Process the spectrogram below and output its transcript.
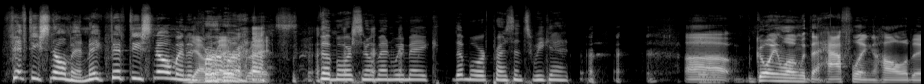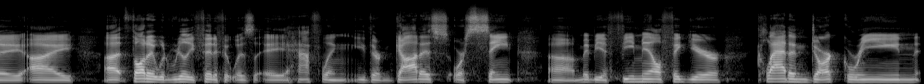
50 snowmen, make 50 snowmen in Yeah, front of right, our right. house. the more snowmen we make, the more presents we get. Uh, going along with the halfling holiday, I uh, thought it would really fit if it was a halfling, either goddess or saint, uh, maybe a female figure clad in dark green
